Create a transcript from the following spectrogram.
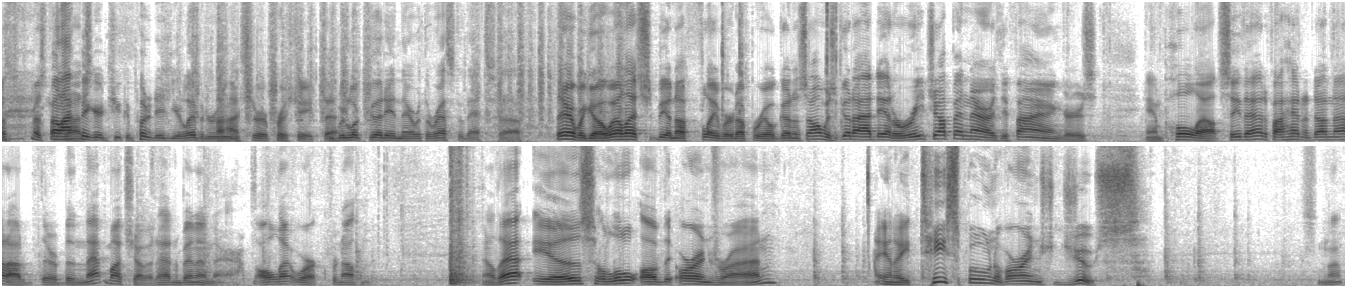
Mr. well, I figured you could put it in your living room. I sure appreciate that. It would look good in there with the rest of that stuff. There we go. Well, that should be enough flavored up real good. It's always a good idea to reach up in there with your fingers and pull out. See that? If I hadn't done that, I'd, there'd been that much of it hadn't been in there. All that work for nothing. Now that is a little of the orange rind and a teaspoon of orange juice. It's not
